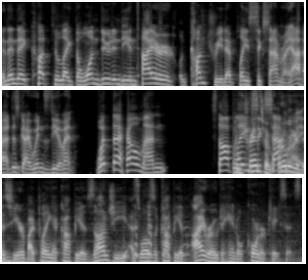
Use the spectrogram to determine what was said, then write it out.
And then they cut to like the one dude in the entire country that plays Six Samurai. Ah, this guy wins the event. What the hell, man? Stop When playing trends Six from Samurai. earlier this year by playing a copy of Zanji as well as a copy of Irou to handle corner cases,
